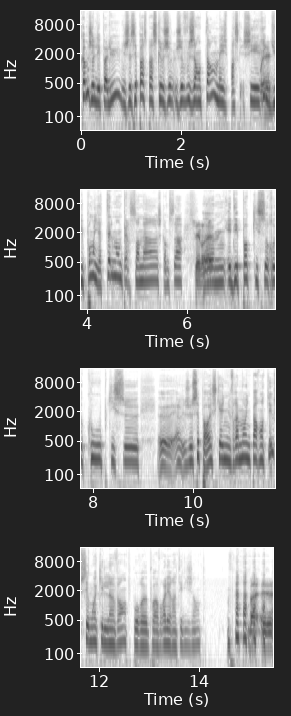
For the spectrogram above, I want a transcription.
comme je ne l'ai pas lu, je ne sais pas, c'est parce que je, vous entends, mais parce que chez Éric Dupont, il y a tellement de personnages comme ça. Euh, et d'époques qui se recoupent, qui se. Euh, je ne sais pas, est-ce qu'il y a une, vraiment une parenté ou c'est moi qui l'invente pour, euh, pour avoir l'air intelligente? ben, euh,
